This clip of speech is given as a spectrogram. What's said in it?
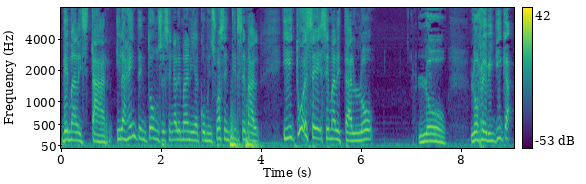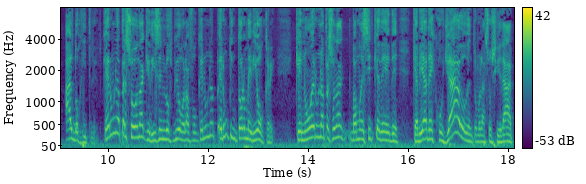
de malestar. Y la gente entonces en Alemania comenzó a sentirse mal. Y todo ese, ese malestar lo, lo, lo reivindica Aldo Hitler, que era una persona que dicen los biógrafos que era, una, era un pintor mediocre, que no era una persona, vamos a decir, que, de, que había descollado dentro de la sociedad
